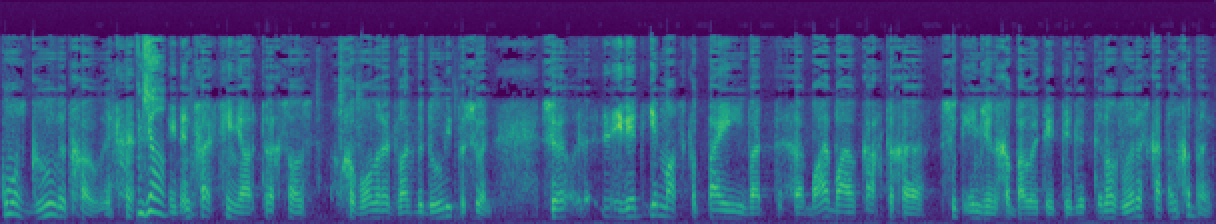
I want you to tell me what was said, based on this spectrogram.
kom ons Google dit gou. Ja. ek dink 15 jaar terug sou ons gewonder het wat bedoel die persoon. So jy weet een maatskappy wat uh, baie baie kragtige soek engine gebou het, het dit in ons woordeskat ingebring.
